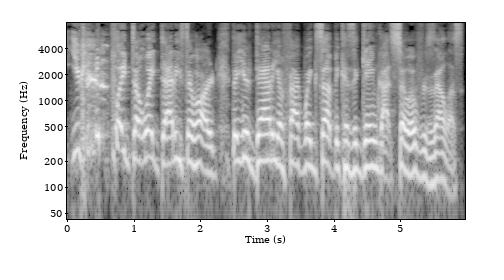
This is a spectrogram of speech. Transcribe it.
You could play Don't Wake Daddy so hard that your daddy, in fact, wakes up because the game got so overzealous.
